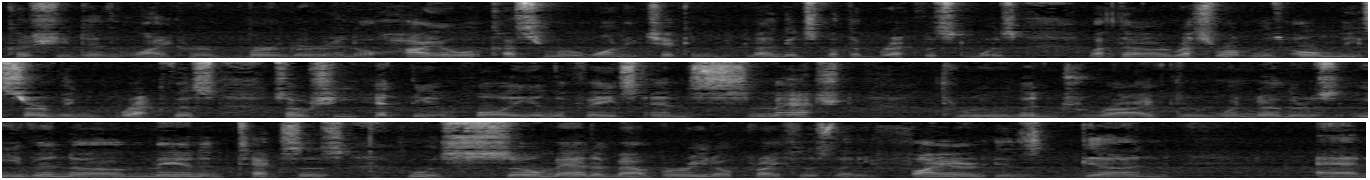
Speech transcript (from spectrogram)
because she didn't like her burger. In Ohio, a customer wanted chicken McNuggets, but the breakfast was, but the restaurant was only serving breakfast, so she hit the employee in the face and smashed through the drive-through window. There's even a man in Texas who was so mad about burrito prices that he fired his gun at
